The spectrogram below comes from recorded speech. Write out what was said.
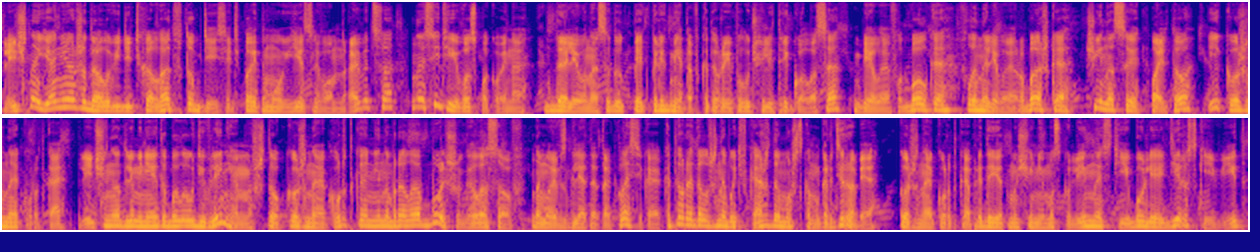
Лично я не ожидал увидеть халат в топ-10, поэтому, если вам нравится, носите его спокойно. Далее у нас идут 5 предметов, которые получили 3 голоса. Белая футболка, фланелевая рубашка, чиносы, пальто и кожаная куртка. Лично для меня это было удивлением, что кожаная куртка не набрала больше голосов. На мой взгляд, это классика, которая должна быть в каждом мужском гардеробе. Кожаная куртка придает мужчине мускулинность и более дерзкий вид,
